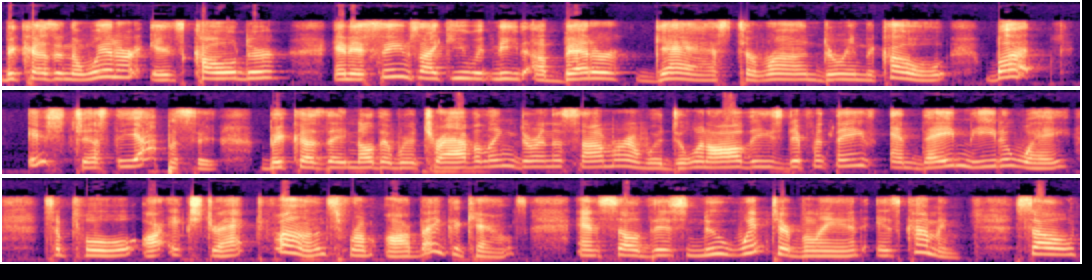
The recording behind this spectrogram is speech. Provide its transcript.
because in the winter it's colder and it seems like you would need a better gas to run during the cold, but it's just the opposite because they know that we're traveling during the summer and we're doing all these different things and they need a way to pull or extract funds from our bank accounts. And so this new winter blend is coming. So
